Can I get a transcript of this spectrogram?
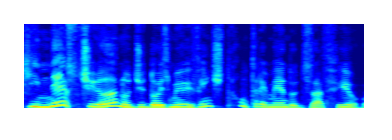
que neste ano de 2020 está um tremendo desafio.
